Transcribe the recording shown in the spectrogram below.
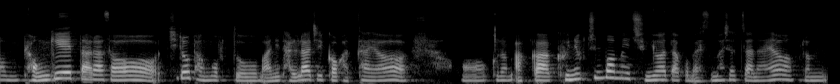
그럼 병기에 따라서 치료 방법도 많이 달라질 것 같아요. 어, 그럼 아까 근육 침범이 중요하다고 말씀하셨잖아요. 그럼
